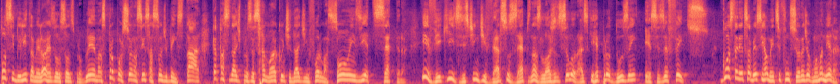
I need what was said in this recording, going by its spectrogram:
possibilita a melhor resolução dos problemas, proporciona sensação de bem-estar, capacidade de processar maior quantidade de informações e etc e vi que existem diversos apps nas lojas de celulares que reproduzem esses efeitos. Gostaria de saber se realmente se funciona de alguma maneira.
